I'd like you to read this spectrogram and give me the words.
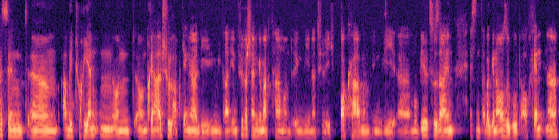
es sind ähm, Abiturienten und, und Realschulabgänger, die irgendwie gerade ihren Führerschein gemacht haben und irgendwie natürlich Bock haben, irgendwie äh, mobil zu sein. Es sind aber genauso gut auch Rentner,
